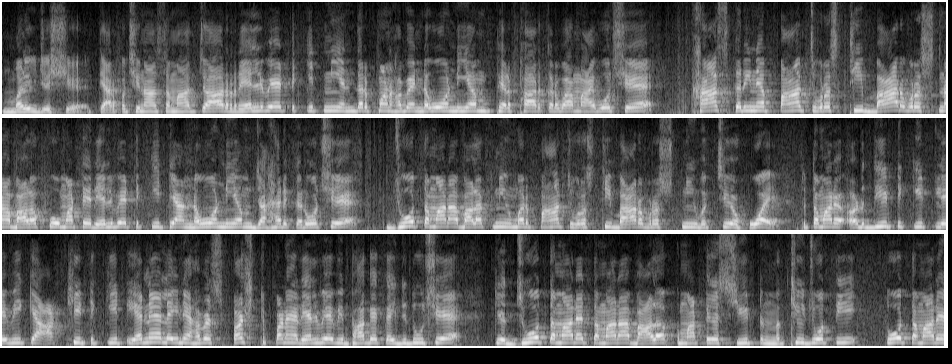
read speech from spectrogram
મળી જશે. ત્યાર પછીના સમાચાર. રેલવે ટિકિટની અંદર પણ હવે નવો નિયમ ફેરફાર કરવામાં આવ્યો છે. ખાસ કરીને પાંચ વર્ષથી બાર વર્ષના બાળકો માટે રેલવે ટિકિટે આ નવો નિયમ જાહેર કર્યો છે. જો તમારા બાળકની ઉંમર પાંચ વર્ષથી બાર વર્ષની વચ્ચે હોય, તો તમારે અડધી ટિકિટ લેવી કે આખી ટિકિટ? એને લઈને હવે સ્પષ્ટપણે રેલવે વિભાગે કહી દીધું છે કે જો તમારે તમારા બાળક માટે સીટ નથી જોતી, તો તમારે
